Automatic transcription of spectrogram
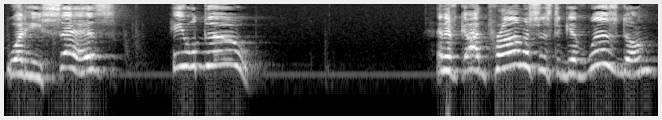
What He says, He will do. And if God promises to give wisdom,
